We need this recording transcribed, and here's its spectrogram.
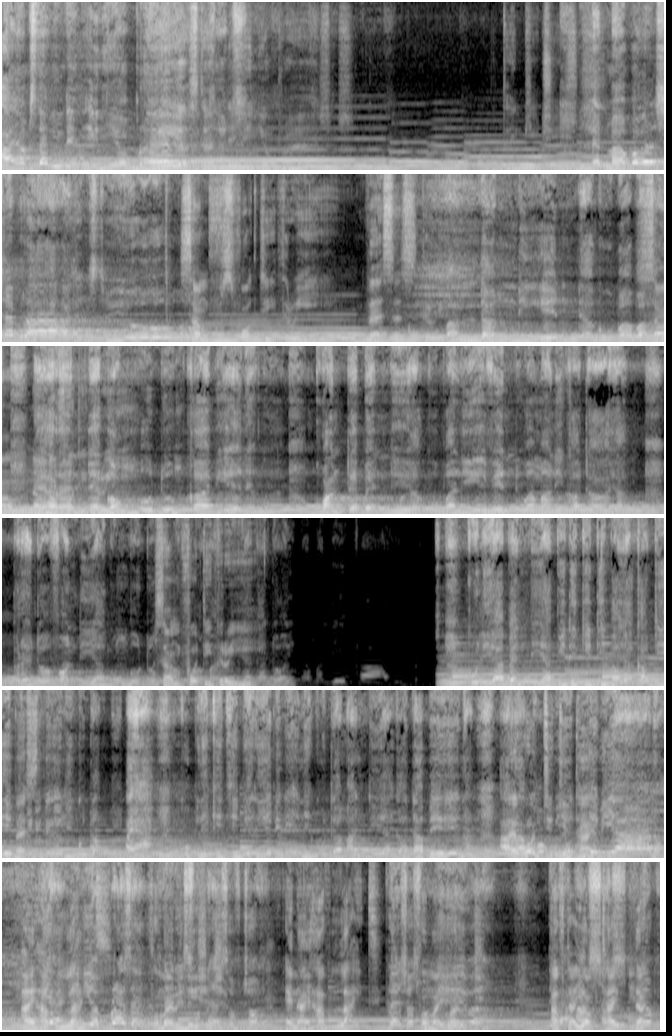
I am standing in your We are presence standing in your presence. Thank you, Jesus. let my worship rise to you Psalm 43, verses 3. Bandandi enda kubaba Psalm number Erende 43. kombudum kabiene ku Kwante Psalm 43, Kulia bendi abidikiti baya kati Verse ebidikiti kuda Aya kuplikiti beri ebidini kuda mandi agada bena I want you to Arakopi. I have light for my there is fullness relationship. and I have light for my marriage. After you have typed that,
